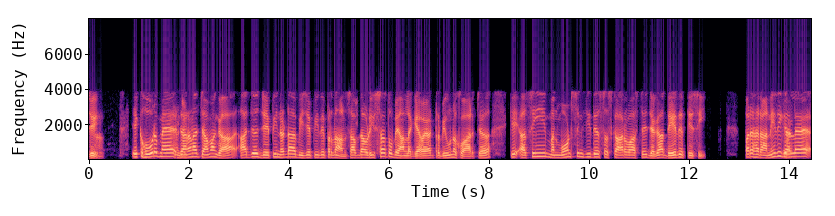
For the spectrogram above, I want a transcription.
ਜੀ। ਇੱਕ ਹੋਰ ਮੈਂ। ਜਾਣਨਾ ਚਾਹਾਂਗਾ ਅੱਜ ਜੇਪੀ ਨੱਡਾ ਬੀਜੇਪੀ ਦੇ ਪ੍ਰਧਾਨ ਸਾਹਿਬ ਦਾ ਉੜੀਸਾ ਤੋਂ ਬਿਆਨ ਲੱਗਿਆ ਹੋਇਆ ਟ੍ਰਿਬਿਊਨ ਅਖਬਾਰ 'ਚ ਕਿ ਅਸੀਂ ਮਨਮੋਹਨ ਸਿੰਘ ਜੀ ਦੇ ਸੰਸਕਾਰ ਵਾਸਤੇ ਜਗ੍ਹਾ ਦੇ ਦਿੱਤੀ ਸੀ। ਪਰ ਹੈਰਾਨੀ ਦੀ ਗੱਲ ਹੈ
